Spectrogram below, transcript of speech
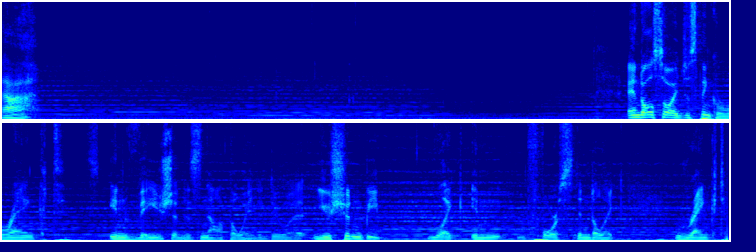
Ah. And also, I just think ranked invasion is not the way to do it. You shouldn't be like in forced into like ranked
